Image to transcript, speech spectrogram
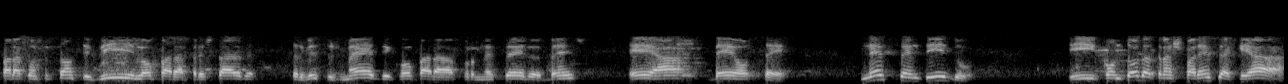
para a construção civil ou para prestar serviços médicos ou para fornecer bens é a B ou C. Nesse sentido, e com toda a transparência que há,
